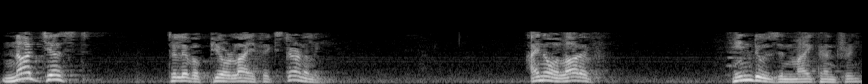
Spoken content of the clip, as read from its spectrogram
Not just to live a pure life externally, I know a lot of Hindus in my country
